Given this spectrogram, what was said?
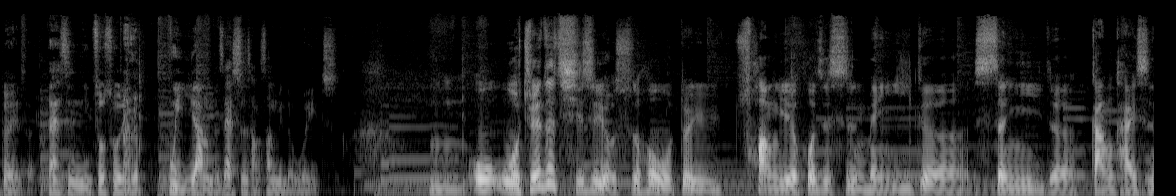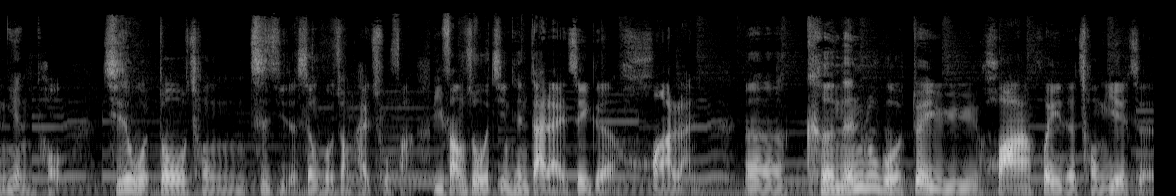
对的。但是你做出了一个不一样的在市场上面的位置。嗯，我我觉得其实有时候我对于创业或者是每一个生意的刚开始念头，其实我都从自己的生活状态出发。比方说，我今天带来这个花篮。呃，可能如果对于花卉的从业者，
